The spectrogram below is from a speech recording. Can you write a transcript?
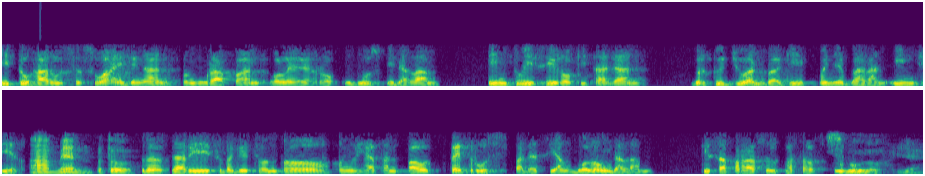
itu harus sesuai dengan pengurapan oleh Roh Kudus di dalam intuisi roh kita dan bertujuan bagi penyebaran Injil. Amin, betul. Saudara-saudari, sebagai contoh penglihatan Paul Petrus pada siang bolong dalam kisah para rasul pasal 10, 10, ya.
